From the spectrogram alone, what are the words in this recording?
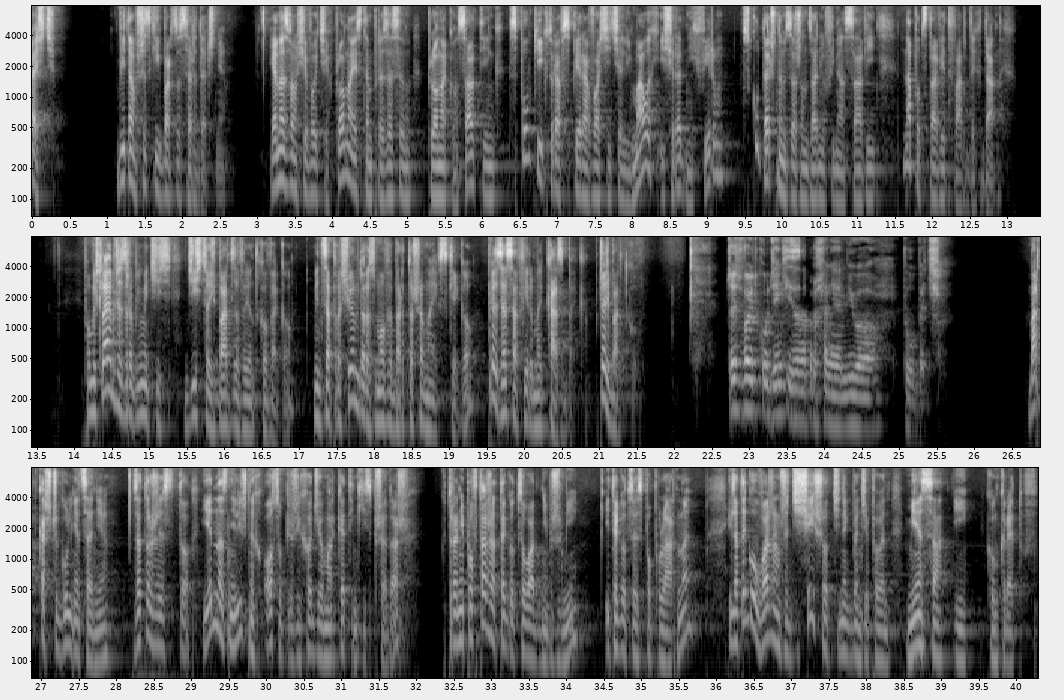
Cześć. Witam wszystkich bardzo serdecznie. Ja nazywam się Wojciech Plona, jestem prezesem Plona Consulting, spółki, która wspiera właścicieli małych i średnich firm w skutecznym zarządzaniu finansami na podstawie twardych danych. Pomyślałem, że zrobimy dziś, dziś coś bardzo wyjątkowego, więc zaprosiłem do rozmowy Bartosza Majewskiego, prezesa firmy Kazbek. Cześć Bartku. Cześć Wojtku, dzięki za zaproszenie, miło tu być. Bartka szczególnie cenię za to, że jest to jedna z nielicznych osób, jeżeli chodzi o marketing i sprzedaż, która nie powtarza tego, co ładnie brzmi i tego, co jest popularne. I dlatego uważam, że dzisiejszy odcinek będzie pełen mięsa i konkretów.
